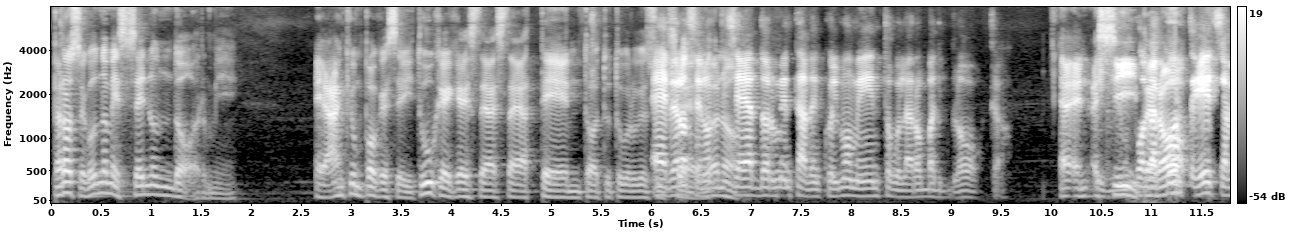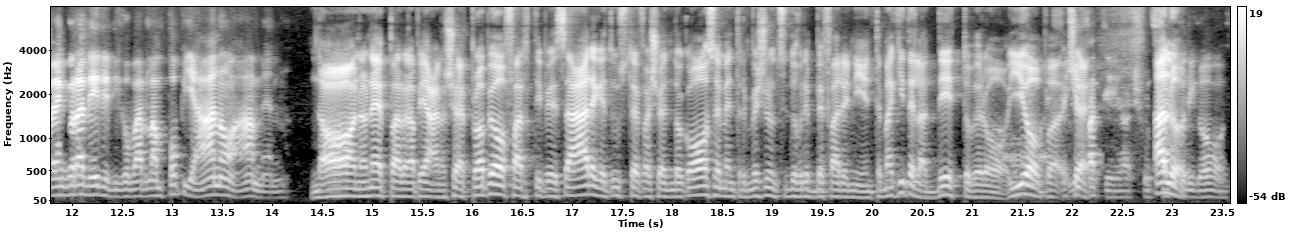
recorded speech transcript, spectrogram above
però secondo me se non dormi è anche un po' che sei tu che, che stai, stai attento a tutto quello che succede. Eh, però se non o ti no? sei addormentato in quel momento, quella roba ti blocca. Eh, eh, sì, un però... d'accortezza, vengo ti dico parla un po' piano, amen. No, non è parla piano, cioè proprio farti pesare che tu stai facendo cose mentre invece non si dovrebbe fare niente. Ma chi te l'ha detto però? Io, No, cioè, infatti faccio un sacco allora, di cose.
